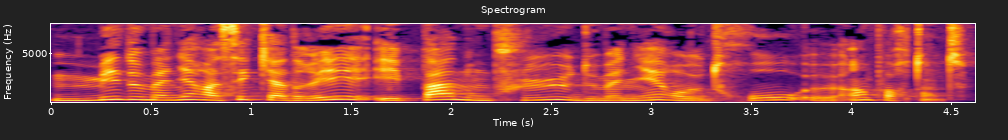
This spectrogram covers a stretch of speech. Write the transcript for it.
mais de manière assez cadrée et pas non plus de manière trop importante.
